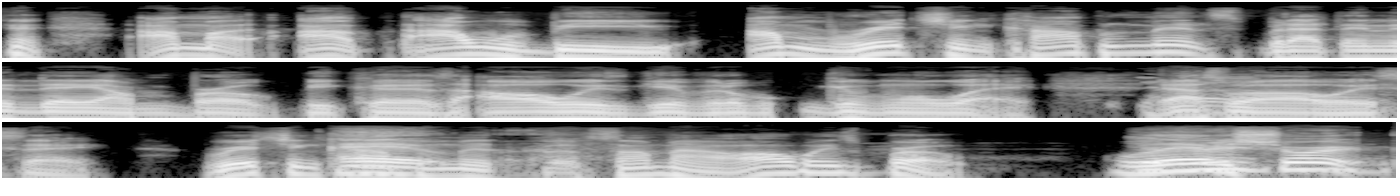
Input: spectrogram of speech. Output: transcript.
I'm a, I, I will be. I'm rich in compliments, but at the end of the day, I'm broke because I always give it give them away. That's what I always say. Rich in compliments, hey, but somehow always broke. Well, they have a short.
